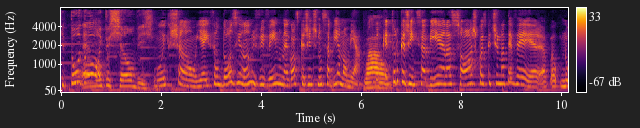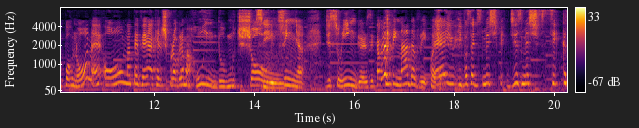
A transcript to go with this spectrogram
Que tudo! É muito chão, bicho. Muito chão. E aí são 12 anos vivendo um negócio que a gente não sabia nomear. Uau. Porque tudo que a gente sabia era só as coisas que tinha na TV. Era no pornô, né? Ou na TV, aqueles programas ruins do Multishow Sim. que tinha, de swingers e tal, que não tem nada a ver com a é, gente. É, e você desmistifica. desmistifica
